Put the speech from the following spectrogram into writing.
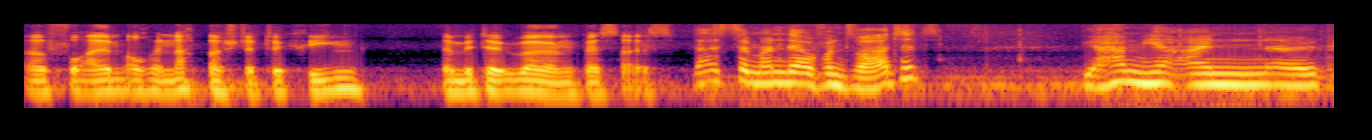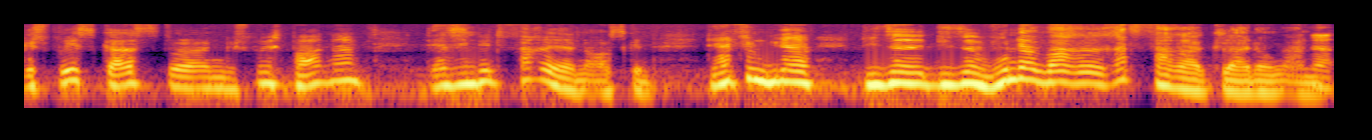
äh, vor allem auch in Nachbarstädte kriegen, damit der Übergang besser ist. Da ist der Mann, der auf uns wartet. Wir haben hier einen äh, Gesprächsgast oder einen Gesprächspartner, der sich mit Fahrrädern auskennt. Der hat schon wieder diese, diese wunderbare Radfahrerkleidung an. Ja.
